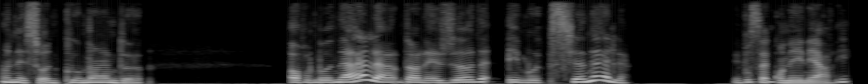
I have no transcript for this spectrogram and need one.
On est sur une commande hormonale dans la zone émotionnelle. C'est pour ça qu'on est énervé.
